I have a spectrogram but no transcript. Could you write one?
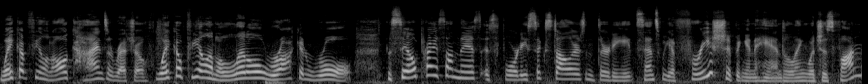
Wake up feeling all kinds of retro. Wake up feeling a little rock and roll. The sale price on this is $46.38. We have free shipping and handling, which is fun.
